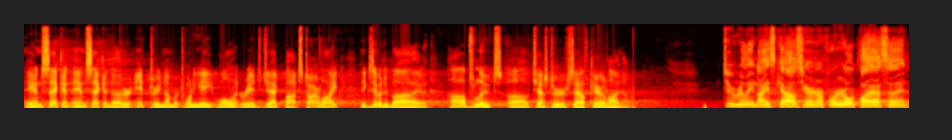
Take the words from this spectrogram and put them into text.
And second and second udder, entry number 28, Walnut Ridge Jackpot Starlight, exhibited by Hobbs Lutz of Chester, South Carolina two really nice cows here in our four-year-old class and,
